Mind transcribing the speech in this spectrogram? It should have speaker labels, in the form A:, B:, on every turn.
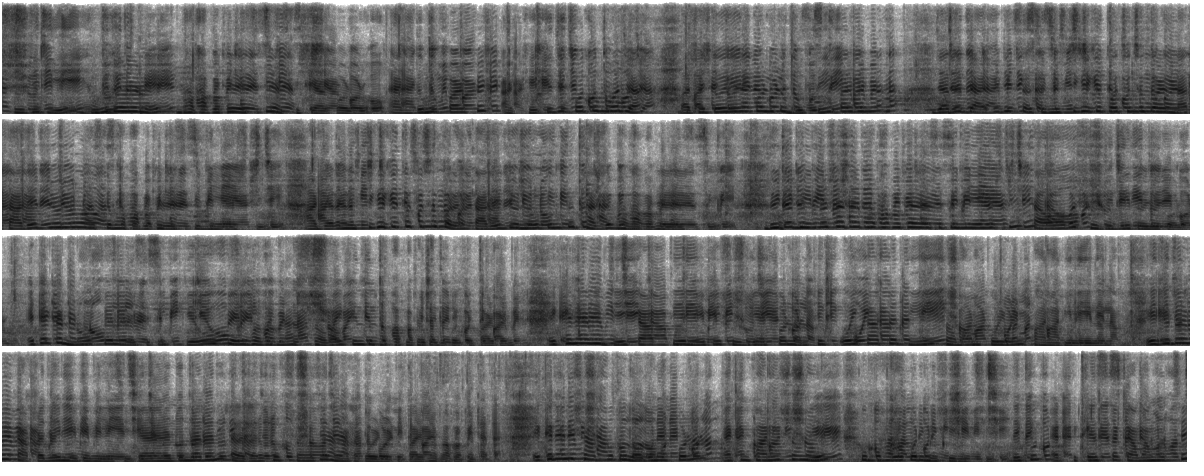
A: সুজি দিয়ে দুই ধরনের ভাপা পিঠার রেসিপি আজকে শেয়ার করব। একদমই পারফেক্ট আর খেতে যে কত মজা বাসায় তৈরি না করলে তো বুঝতেই পারবেন না। যাদের ডায়াবেটিস আছে মিষ্টি খেতে পছন্দ করেন না তাদের জন্য আজকে ভাপা পিঠার রেসিপি নিয়ে আসছি। আর যারা মিষ্টি খেতে পছন্দ করেন তাদের জন্য কিন্তু থাকবে ভাপা পিঠার রেসিপি দুইটা ভিন্ন স্বাদের ভাপা পিঠার রেসিপি নিয়ে আসছি তাও আবার সুজি দিয়ে তৈরি করব এটা একটা নো ফেল রেসিপি কেউ ফেল হবে না সবাই কিন্তু ভাপা পিঠা তৈরি করতে পারবেন এখানে আমি যে কাপ দিয়ে মেপে সুজি অ্যাড করলাম ঠিক ওই কাপটা দিয়ে সমান পরিমাণ পানি দিয়ে দিলাম। এই জন্য আমি কাপটা দিয়ে মেপে নিয়েছি। যারা নতুন রাঁধুনি তারা যেন খুব সহজে রান্নাটা করে নিতে পারে ভাপা পিঠাটা। এখানে আমি স্বাদ মতো লবণ অ্যাড করলাম এখন পানির সঙ্গে খুব ভালো করে মিশিয়ে নিচ্ছি। দেখুন টেস্টটা কেমন হচ্ছে?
